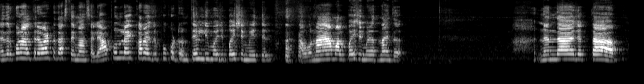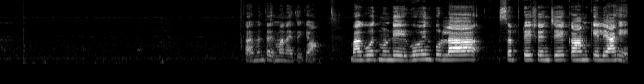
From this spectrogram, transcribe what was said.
नाहीतर कोणाला तरी वाटत असते माणसाला आपण लाईक करायचं फुकट आणि त्यांनी म्हणजे पैसे मिळतील. अहो नाही आम्हाला पैसे मिळत नाहीत. नंदा जगताप. काय म्हणतात म्हणायचं किंवा. भागवत मुंडे गोविंदपूरला सबस्टेशनचे काम केले आहे.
